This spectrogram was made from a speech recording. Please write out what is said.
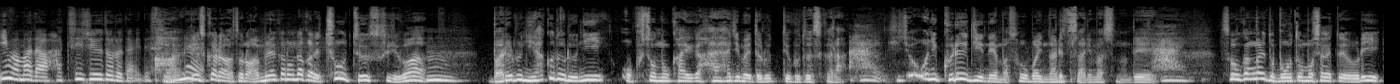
今まだ80ドル台ですよね。はい、ですから、そのアメリカの中で超強い筋は、うん、バレル200ドルにオプションの買いが生え始めてるっていうことですから、はい、非常にクレイジーな相場になりつつありますので、はい、そう考えると冒頭申し上げたより、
